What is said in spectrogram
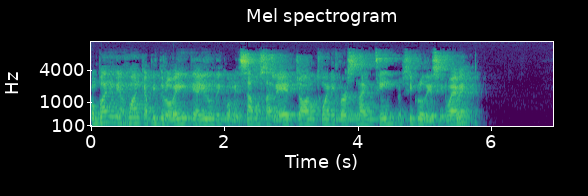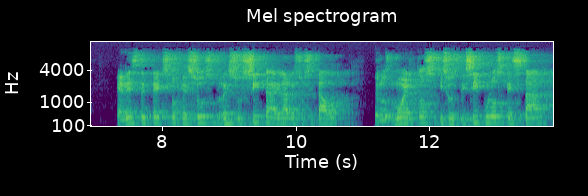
Acompáñame a Juan capítulo 20, ahí donde comenzamos a leer John 20, verse 19, versículo 19. En este texto Jesús resucita, Él ha resucitado de los muertos y sus discípulos están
